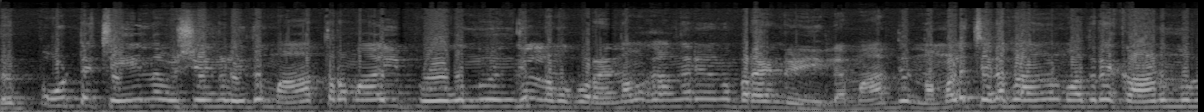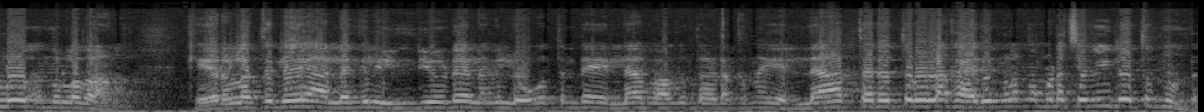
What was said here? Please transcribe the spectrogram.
റിപ്പോർട്ട് ചെയ്യുന്ന വിഷയങ്ങൾ ഇത് മാത്രമായി പോകുന്നുവെങ്കിൽ നമുക്ക് പറയാം. നമുക്ക് അങ്ങനെയൊന്നും പറയാൻ കഴിയില്ല. മാധ്യമം നമ്മൾ ചില ഭാഗങ്ങൾ മാത്രമേ കാണുന്നുള്ളൂ എന്നുള്ളതാണ്. കേരളത്തിലെ അല്ലെങ്കിൽ ഇന്ത്യയുടെ അല്ലെങ്കിൽ ലോകത്തിന്റെ എല്ലാ ഭാഗത്ത് നടക്കുന്ന എല്ലാ തരത്തിലുള്ള കാര്യങ്ങളും നമ്മുടെ ചെവിയിൽ എത്തുന്നുണ്ട്.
